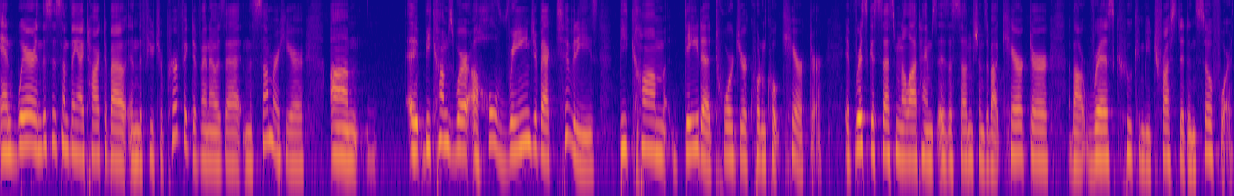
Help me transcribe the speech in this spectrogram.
and where, and this is something I talked about in the Future Perfect event I was at in the summer here, um, it becomes where a whole range of activities become data towards your quote unquote character. If risk assessment a lot of times is assumptions about character, about risk, who can be trusted, and so forth.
